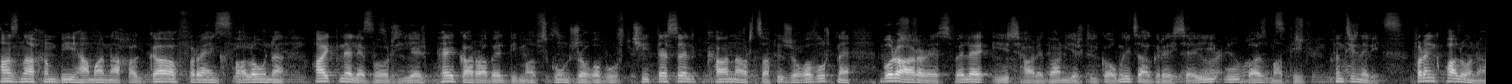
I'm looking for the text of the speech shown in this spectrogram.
հանձնախմբի համանախագահ Ֆրենկ Ֆալոնը հայտնել է, որ երբեք առավել դիմացկուն ժողովուրդ չի տեսել, քան Արցախի ժողովուրդն է, որը արարեցվել է իր հարևան երկրի կողմից ագրեսիայի ու բազմաթիվ խնդիրների։ Ֆրենկ Ֆալոնը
